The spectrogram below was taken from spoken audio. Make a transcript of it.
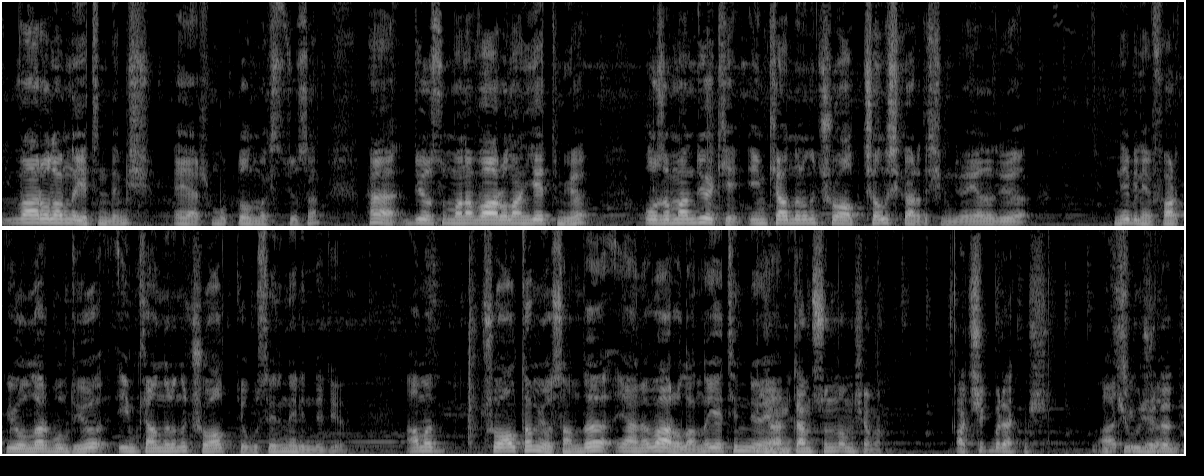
var olanla yetin demiş. Eğer mutlu olmak istiyorsan. Ha diyorsun bana var olan yetmiyor. O zaman diyor ki imkanlarını çoğalt, çalış kardeşim diyor ya da diyor ne bileyim farklı yollar bul diyor. İmkanlarını çoğalt diyor. Bu senin elinde diyor. Ama çoğaltamıyorsan da yani var olanla yetin diyor yani. Yöntem sunmamış ama. Açık bırakmış. Açık iki ucu da bırakmış.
